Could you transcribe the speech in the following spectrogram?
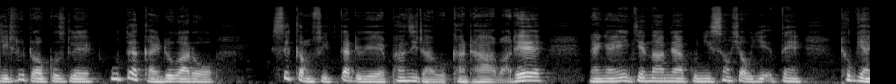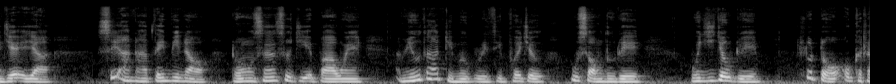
ကြီးလွှတ်တော်ကိုယ်စားလှယ်ဦးသက်ခိုင်တို့ကတော့ စစ်ကောင်စီတပ်တွေရဲ့ဖမ်းဆီးတာကိုခံထားရပါတယ်နိုင်ငံရေးအကျဉ်းသားများကူညီဆောင်ရှောက်ရေးအသင်းထုတ်ပြန်ချက်အရစစ်အာဏာသိမ်းပြီးနောက်ဒေါန်ဆန်းစုကြည်အပါအဝင် အမျိုးသားဒီမိုကရေစီဖွဲ့ချုပ်ဦးဆောင်သူတွေဝန်ကြီးချုပ်တွေလွှတ်တော်ဥက္ကဋ္ဌ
